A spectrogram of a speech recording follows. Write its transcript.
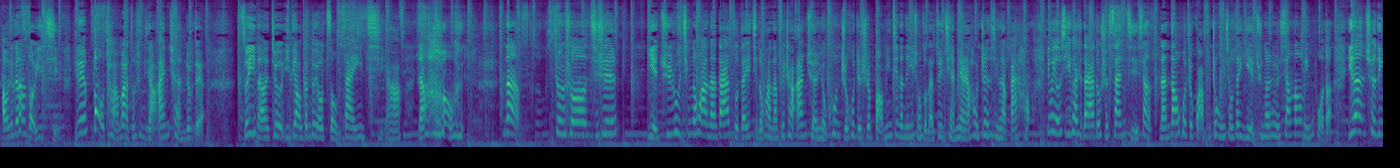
啊，我就跟他们走一起，因为抱团嘛总是比较安全，对不对？所以呢，就一定要跟队友走在一起啊。然后，那就是说，其实。野区入侵的话呢，大家走在一起的话呢，非常安全，有控制或者是保命技能的英雄走在最前面，然后阵型呢摆好。因为游戏一开始大家都是三级，像男刀或者寡妇这种英雄在野区呢就是相当灵活的。一旦确定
